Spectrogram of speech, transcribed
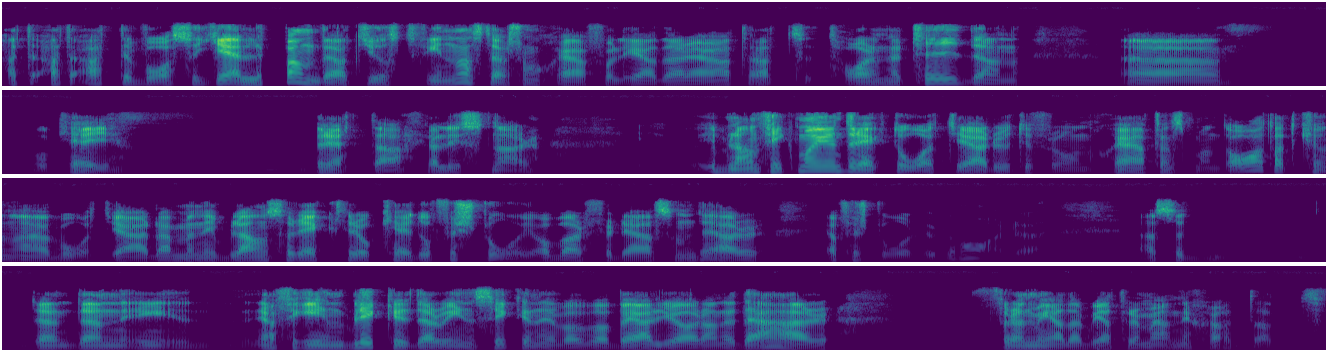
att, att, att det var så hjälpande att just finnas där som chef och ledare, att, att ta den här tiden. Uh, Okej, okay, berätta, jag lyssnar. Ibland fick man ju en direkt åtgärd utifrån chefens mandat att kunna åtgärda, men ibland så räckte det, okej, okay, då förstår jag varför det är som det är. Jag förstår hur du har det. Alltså, den, den, jag fick inblick i det där och insikten i vad, vad välgörande det är för en medarbetare människa att, att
